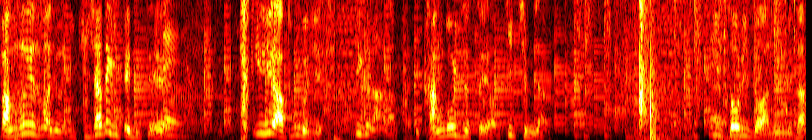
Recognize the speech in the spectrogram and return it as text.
방송에서만 지이 기자대기 때릴 때 네. 탁 이게 아픈 거지. 이건 안 아파요. 광고 있었어요. 기침약. 네. 이 소리도 아닙니다.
